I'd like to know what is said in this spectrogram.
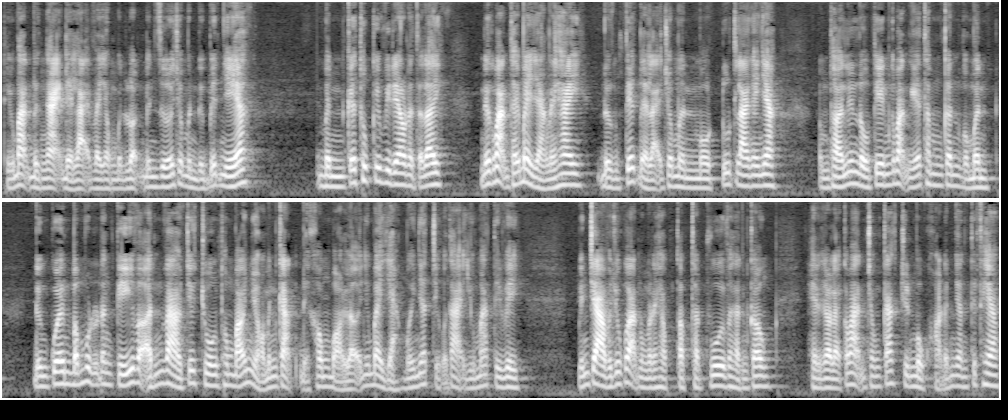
thì các bạn đừng ngại để lại vài dòng bình luận bên dưới cho mình được biết nhé. Mình kết thúc cái video này tại đây. Nếu các bạn thấy bài giảng này hay, đừng tiếc để lại cho mình một nút like ngay nha. Đồng thời lên đầu tiên các bạn ghé thăm kênh của mình. Đừng quên bấm một nút đăng ký và ấn vào chiếc chuông thông báo nhỏ bên cạnh để không bỏ lỡ những bài giảng mới nhất chỉ có tại UMass TV. Mến chào và chúc các bạn một ngày học tập thật vui và thành công. Hẹn gặp lại các bạn trong các chuyên mục hỏi đáp nhanh tiếp theo.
